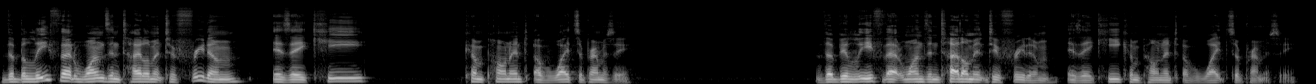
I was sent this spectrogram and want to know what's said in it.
the belief that one's entitlement to freedom is a key component of white supremacy. The belief that one's entitlement to freedom is a key component of white supremacy.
